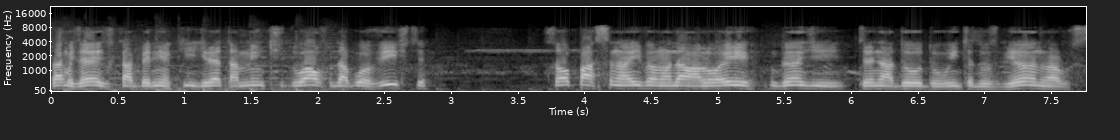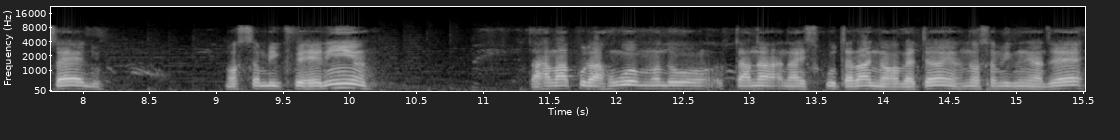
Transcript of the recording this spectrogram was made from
Da Moisés, Cabelinho aqui diretamente do Alto da Boa Vista. Só passando aí para mandar um alô aí, o grande treinador do Inter dos Bianos, Arcélio, nosso amigo Ferreirinha. Tava lá por a rua, mandou, tá na, na escuta lá em Nova Betânia, nosso amigo André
